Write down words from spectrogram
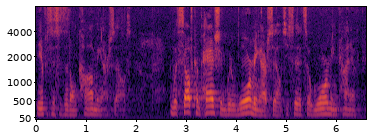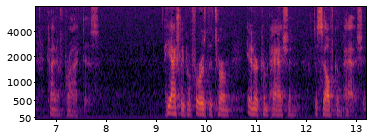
the emphasis is on calming ourselves with self compassion, we're warming ourselves. He said it's a warming kind of, kind of practice. He actually prefers the term inner compassion to self compassion.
